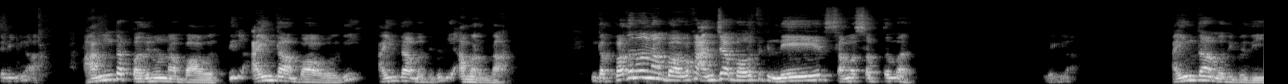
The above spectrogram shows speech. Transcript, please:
சரிங்களா? அந்த பதினொன்னாம் பாவத்தில் ஐந்தாம் பாவதி ஐந்தாம் அதிபதி அமர்ந்தார். இந்த பதினொன்னாம் பாவகம் அஞ்சாம் பாவத்துக்கு நேர் சமசப்தமா இருக்கு. இல்லைங்களா ஐந்தாம் அதிபதி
